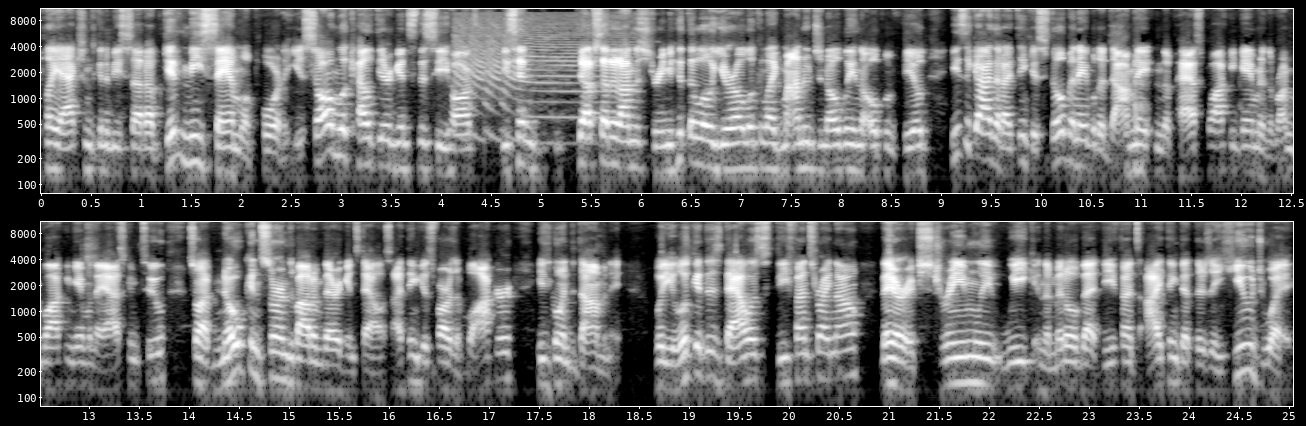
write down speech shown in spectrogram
Play action's gonna be set up. Give me Sam Laporta. You saw him look healthier against the Seahawks. He's hitting. Jeff said it on the stream. He hit the little euro, looking like Manu Ginobili in the open field. He's a guy that I think has still been able to dominate in the pass blocking game and in the run blocking game when they ask him to. So I have no concerns about him there against Dallas. I think as far as a blocker, he's going to dominate. But you look at this Dallas defense right now, they are extremely weak in the middle of that defense. I think that there's a huge way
